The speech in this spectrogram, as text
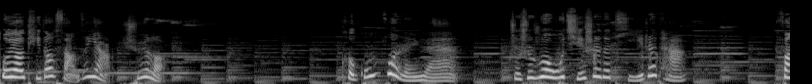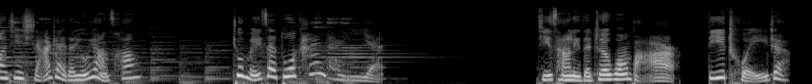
都要提到嗓子眼儿去了，可工作人员只是若无其事的提着他，放进狭窄的有氧舱，就没再多看他一眼。机舱里的遮光板儿低垂着，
